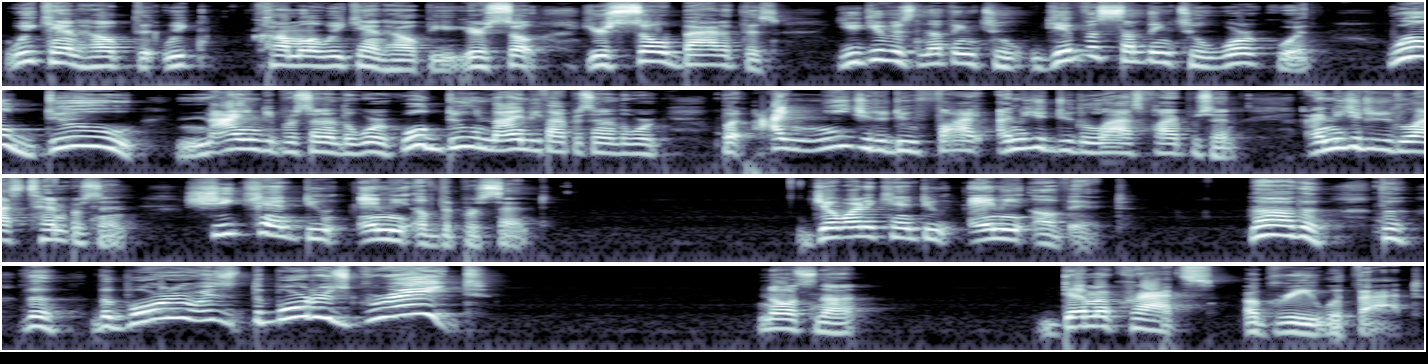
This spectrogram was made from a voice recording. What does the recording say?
we can't help that. We, Kamala, we can't help you. You're so, you're so bad at this. You give us nothing to, give us something to work with. We'll do 90% of the work. We'll do 95% of the work, but I need you to do five. I need you to do the last 5%. I need you to do the last 10%. She can't do any of the percent. Joe Biden can't do any of it. No, the, the, the, the border is, the border is great. No, it's not. Democrats agree with that.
